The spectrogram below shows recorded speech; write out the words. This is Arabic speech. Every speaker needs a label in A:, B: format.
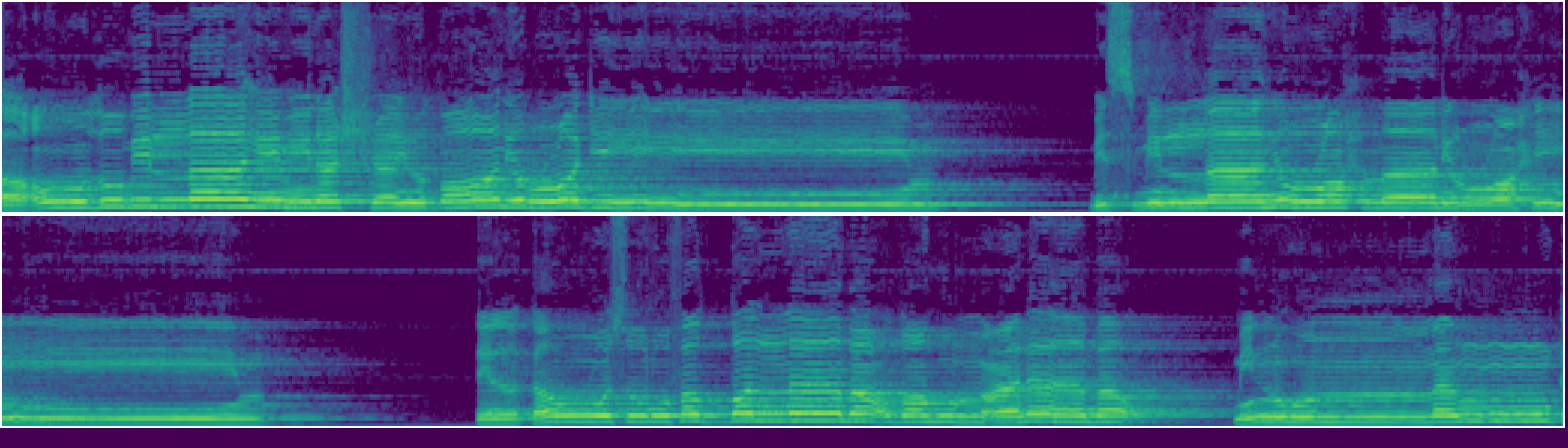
A: أعوذ بالله من الشيطان الرجيم. بسم الله الرحمن الرحيم. تلك الرسل فضلنا بعضهم على بعض. منهم من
